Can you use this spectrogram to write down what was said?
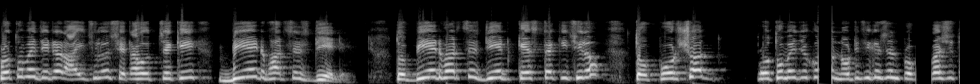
প্রথমে যেটা রায় ছিল সেটা হচ্ছে কি B Ed versus D Ed তো B Ed versus D Ed কেসটা কি ছিল? তো পর্ষদ প্রথমে যখন নোটিফিকেশন প্রকাশিত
